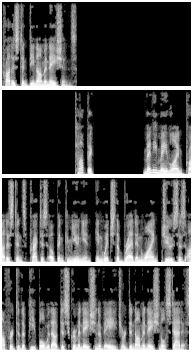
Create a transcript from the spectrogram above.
Protestant denominations Many mainline Protestants practice open communion, in which the bread and wine, juice is offered to the people without discrimination of age or denominational status.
